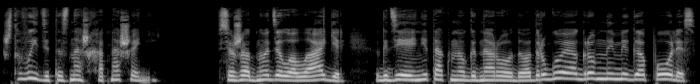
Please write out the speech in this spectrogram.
что выйдет из наших отношений. Все же одно дело лагерь, где не так много народу, а другое — огромный мегаполис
